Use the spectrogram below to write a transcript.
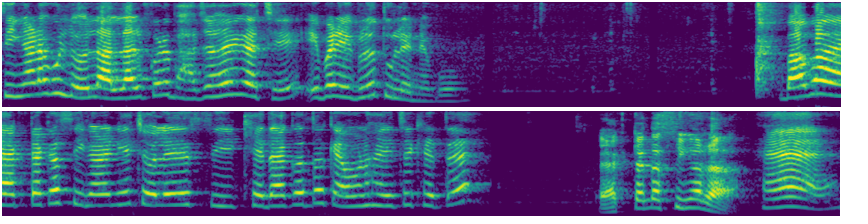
সিঙ্গারাগুলো লাল লাল করে ভাজা হয়ে গেছে, এবার এগুলো তুলে নেব। বাবা এক টাকা সিঙ্গারা নিয়ে চলে এসেছি। খেয়ে দেখো তো কেমন হয়েছে খেতে। এক টাকা সিঙ্গারা? হ্যাঁ।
